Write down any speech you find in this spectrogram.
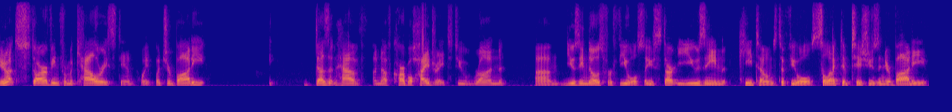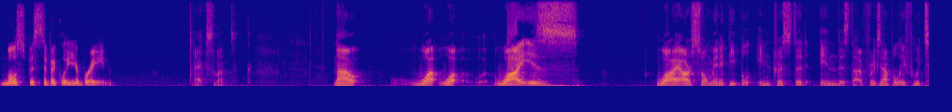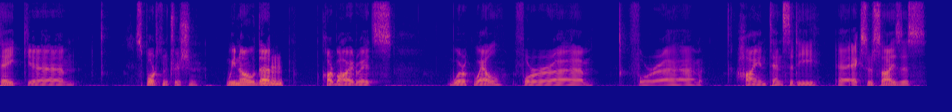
you're not starving from a calorie standpoint, but your body doesn't have enough carbohydrates to run um, using those for fuel. So you start using ketones to fuel selective tissues in your body, most specifically your brain. Excellent. Now, what what why is why are so many people interested in this diet? For example, if we take um, sports nutrition, we know that mm-hmm. Carbohydrates work well for um, for uh, high intensity uh, exercises.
